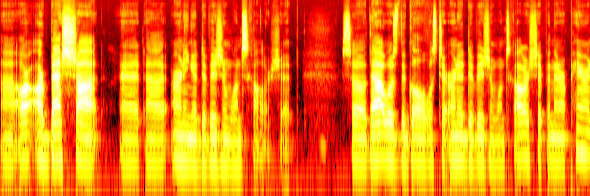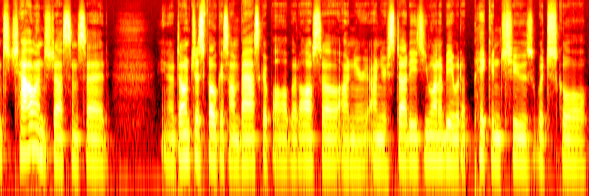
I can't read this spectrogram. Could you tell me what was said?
uh, our, our best shot at uh, earning a Division One scholarship. So that was the goal was to earn a Division One scholarship. And then our parents challenged us and said, you know, don't just focus on basketball, but also on your on your studies. You want to be able to pick and choose which school.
